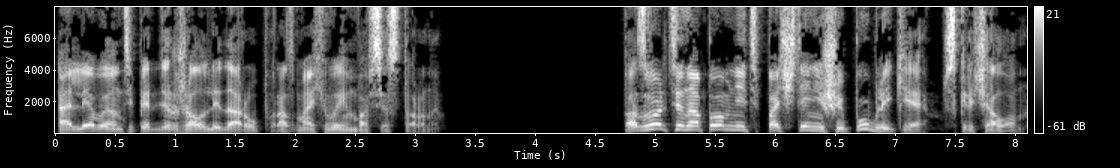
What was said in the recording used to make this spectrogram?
а левой он теперь держал ледоруб, размахивая им во все стороны. «Позвольте напомнить почтеннейшей публике», — вскричал он,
